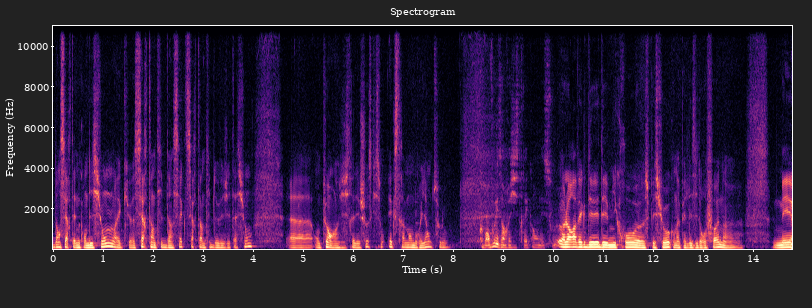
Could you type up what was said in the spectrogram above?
dans certaines conditions, avec certains types d'insectes, certains types de végétation, on peut enregistrer des choses qui sont extrêmement bruyantes sous l'eau. Comment vous les enregistrez quand on est sous l'eau? Alors avec des, micros spéciaux qu'on appelle des hydrophones. Mais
